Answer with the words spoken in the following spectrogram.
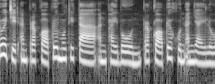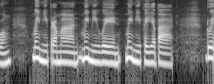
ด้วยจิตอันประกอบด้วยมุทิตา อันไพบูรณ์ประกอบด้วยคุณอันใหญ่หลวง ไม่มีประมาณ ไม่มีเวร ไม่มีพยาบาท ด้วย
